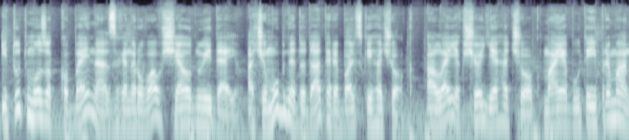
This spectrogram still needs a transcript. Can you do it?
І тут мозок Кобейна згенерував ще одну ідею: а чому б не додати рибальський гачок? Але якщо є гачок, має бути і приманка.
